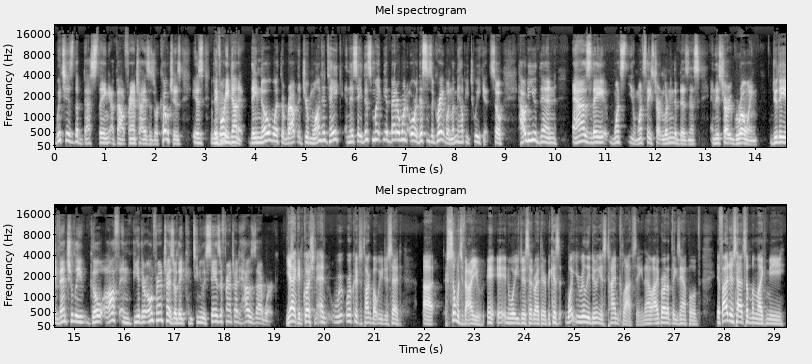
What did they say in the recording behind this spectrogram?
which is the best thing about franchises or coaches is they've Mhm. already done it. They know what the route that you want to take, and they say this might be a better one, or this is a great one. Let me help you tweak it. So, how do you then, as they once you know once they start learning the business and they start growing, do they eventually go off and be their own franchise, or they continually stay as a franchise? How does that work? Yeah, good question. And we're, we're quick to talk about what you just said. Uh, there's so much value in, in what you just said right there because what you're really doing is time collapsing. Now, I brought up the example of if I just had someone like me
